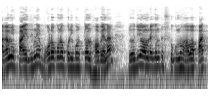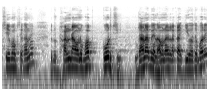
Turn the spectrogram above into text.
আগামী পাঁচ দিনে বড় কোনো পরিবর্তন হবে না। যদিও আমরা কিন্তু শুকনো হাওয়া পাচ্ছি এবং সেখানে একটু ঠান্ডা অনুভব করছি। জানাবেন আপনার এলাকায় কী হতে পারে।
